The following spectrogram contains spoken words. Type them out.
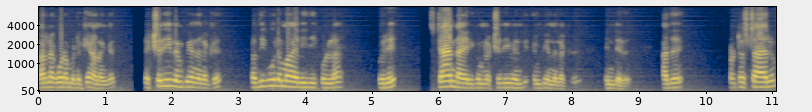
ഭരണകൂടം എടുക്കുകയാണെങ്കിൽ ലക്ഷദ്വീപ് എം പി എന്ന നിലയ്ക്ക് പ്രതികൂലമായ രീതിക്കുള്ള ഒരു സ്റ്റാൻഡ് ആയിരിക്കും ലക്ഷദ്വീപ് എം പി എന്ന നിലയ്ക്ക് എന്റേത്. അത് പ്രൊട്ടസ്റ്റ് ആയാലും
